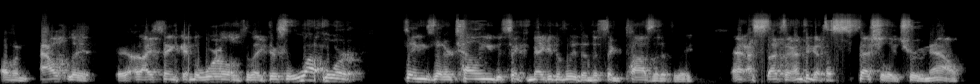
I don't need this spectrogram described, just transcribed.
of an outlet. I think in the world, like there's a lot more things that are telling you to think negatively than to think positively. And I, I think that's especially true now.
